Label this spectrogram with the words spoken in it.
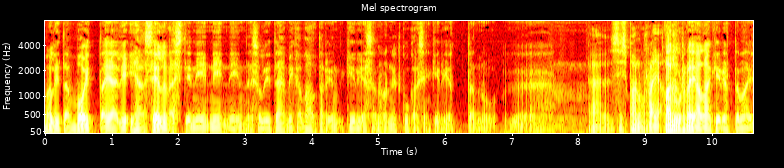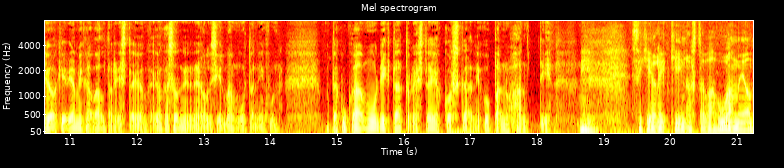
valita voittaja, eli ihan selvästi, niin, niin, niin se oli tämä Mika Valtarin kirja, sanon nyt kuka sen kirjoittanut. Äh, siis Panu Rajala. Panu Rajalan kirjoittama joo, kirja Mika Valtarista, jonka, jonka Sonninen olisi ilman muuta, niin kuin, mutta kukaan muu diktaattoreista ei ole koskaan niin kuin pannut hanttiin. Niin. Sekin oli kiinnostava huomio.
